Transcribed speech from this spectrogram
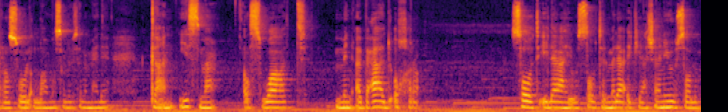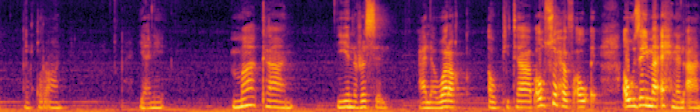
الرسول اللهم صل وسلم عليه كان يسمع أصوات من أبعاد أخرى. صوت إلهي والصوت الملائكي عشان يوصلوا القرآن. يعني ما كان ينرسل على ورق أو كتاب أو صحف أو أو زي ما إحنا الآن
